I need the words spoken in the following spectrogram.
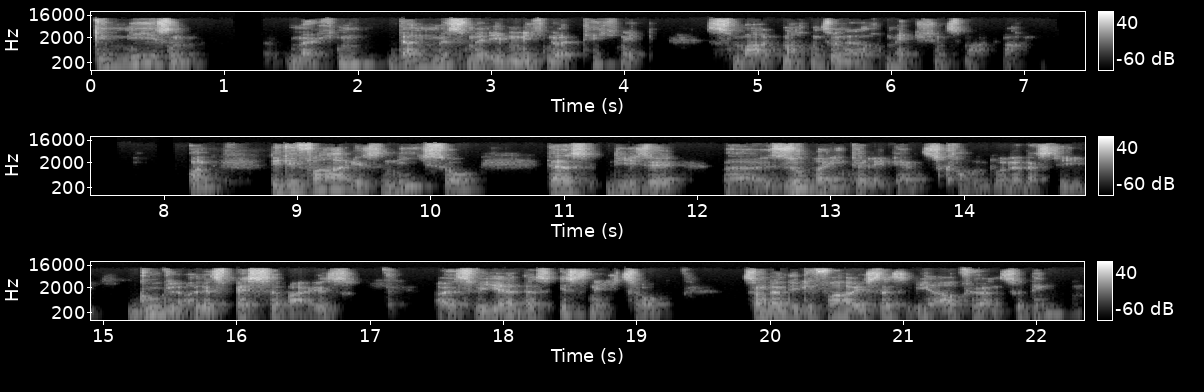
genießen möchten, dann müssen wir eben nicht nur Technik smart machen, sondern auch Menschen smart machen. Und die Gefahr ist nicht so, dass diese äh, Superintelligenz kommt oder dass die Google alles besser weiß als wir. Das ist nicht so, sondern die Gefahr ist, dass wir aufhören zu denken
